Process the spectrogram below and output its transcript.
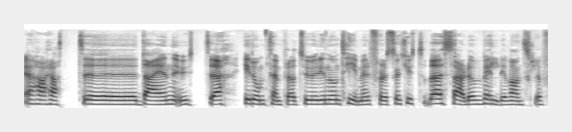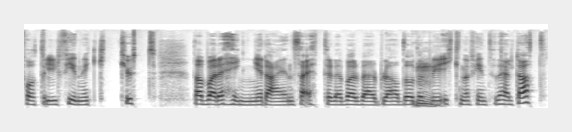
har hatt eh, deigen ute i romtemperatur i noen timer før du skal kutte det, så er det jo veldig vanskelig å få til fine kutt. Da bare henger deigen seg etter det barberbladet, og det mm. blir ikke noe fint i det hele tatt.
